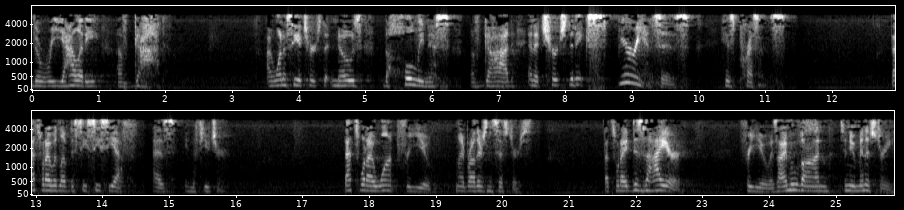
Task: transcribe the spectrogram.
the reality of God. I want to see a church that knows the holiness of God and a church that experiences His presence. That's what I would love to see CCF as in the future. That's what I want for you, my brothers and sisters. That's what I desire for you as I move on to new ministry.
